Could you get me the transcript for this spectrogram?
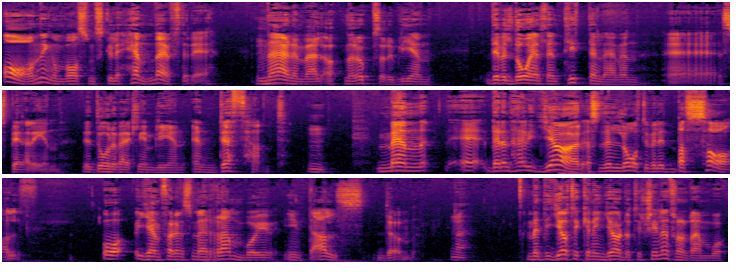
aning om vad som skulle hända efter det. När den väl öppnar upp så det blir en... Det är väl då egentligen titeln även eh, spelar in. Det är då det verkligen blir en, en Death Hunt. Mm. Men eh, det den här gör, alltså den låter väldigt basal. Och jämförelsen med Rambo är ju inte alls dum. Nej. Men det jag tycker den gör då, till skillnad från Rambo,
